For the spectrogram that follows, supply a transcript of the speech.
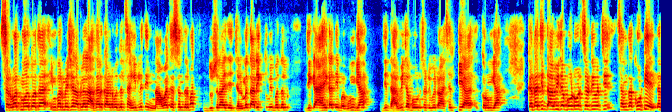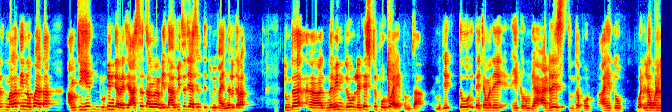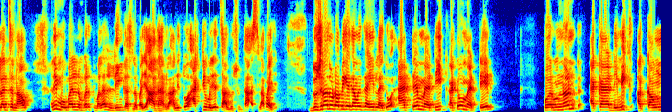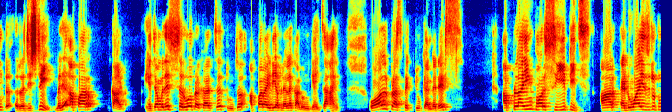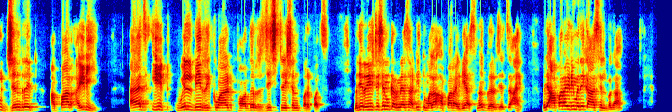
सर्वात महत्त्वाचा इन्फॉर्मेशन आपल्याला आधार कार्डबद्दल सांगितले ते नावाच्या संदर्भात. दुसरा जे जन्मतारीख तुम्ही बदल जी काय आहे का ती बघून घ्या. जी दहावीच्या बोर्ड सर्टिफिकेट असेल ती करून घ्या. कदाचित दहावीच्या बोर्डवर सर्टिफिकेटची समजा खोटी आहे तर मला ती नको आता. आमची ही रुटीन करायची. असं चालणार नाही. दहावीचं जे असेल ते तुम्ही फायनल करा. तुमचा नवीन जो लेटेस्ट फोटो आहे तुमचा म्हणजे तो त्याच्यामध्ये हे करून घ्या. ऍड्रेस तुमचा फोटो आहे तो वडिला वडिलांचं नाव आणि मोबाईल नंबर तुम्हाला लिंक असलं पाहिजे आधारला. आणि तो ऍक्टिव्ह म्हणजे चालू सुद्धा असला पाहिजे. दुसरा जो टॉपिक याच्यामध्ये सांगितलाय तो automatic automated permanent academic account registry म्हणजे अपार कार्ड ह्याच्यामध्ये सर्व प्रकारचं तुमचं अपार आय डी आपल्याला काढून घ्यायचं आहे. All prospective candidates applying for CETs are advised to generate APAAR I D as it will be required for the registration purpose म्हणजे रजिस्ट्रेशन करण्यासाठी तुम्हाला अपार आय डी असणं गरजेचं आहे. म्हणजे अपार आय डी मध्ये काय असेल बघा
